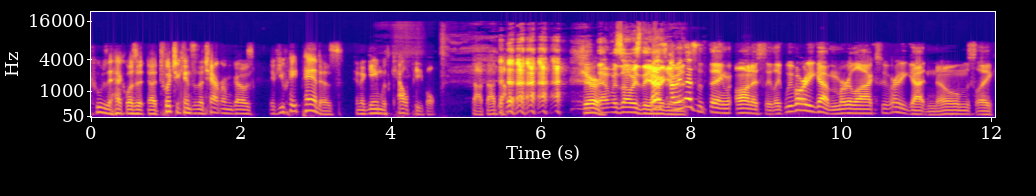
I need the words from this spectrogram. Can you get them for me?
who the heck was it? Uh, Twitchikins in the chat room goes, "If you hate pandas in a game with cow people, dot dot dot." Sure. that was always the That's- argument. I mean, that's the thing. Honestly, like we've already got Murlocs, we've already got gnomes. Like,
